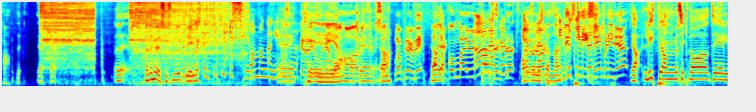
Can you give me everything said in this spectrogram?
Faen. Ja, ja. Eh, Men det høres ut som du Men driver du skal ikke trykke så mange ganger. Altså. Ja, jo, men jeg må ha oppi ja. Nå prøver vi. Nå- jeg kommer meg ut av det teltet. er veldig spennende. Litt Litt griseri blir det. Ja, Litt rann musikk nå til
